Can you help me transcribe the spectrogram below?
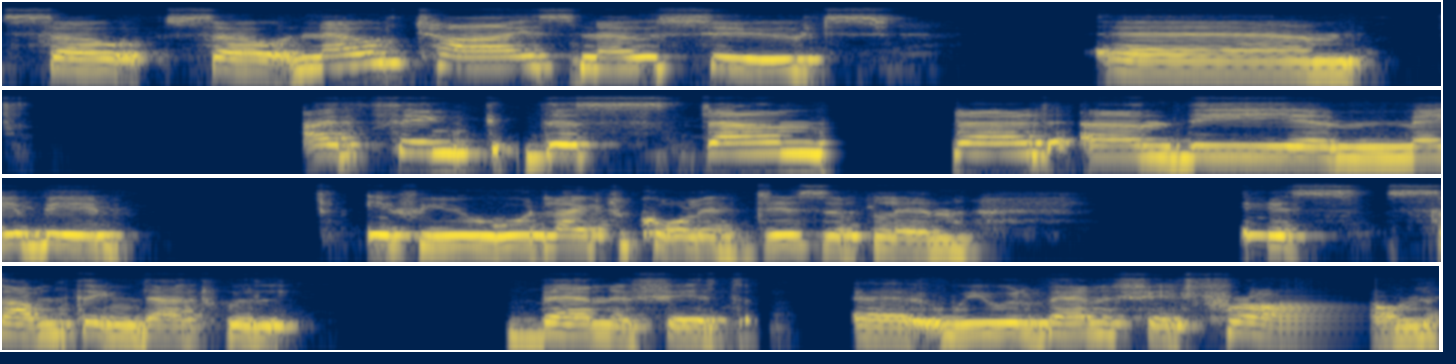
So, so no ties, no suits. Um, I think the standard and the uh, maybe, if you would like to call it discipline, is something that will benefit. Uh, we will benefit from.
